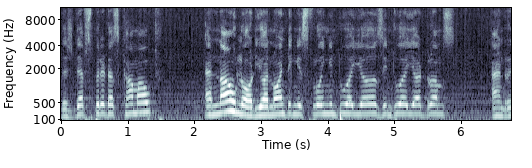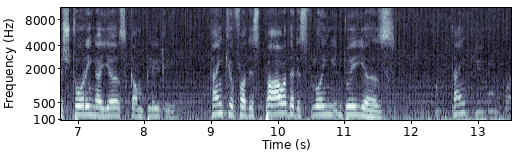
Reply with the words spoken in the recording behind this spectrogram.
This deaf spirit has come out. And now, Lord, your anointing is flowing into our ears, into our eardrums, and restoring our ears completely. Thank you for this power that is flowing into our ears. Thank you for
